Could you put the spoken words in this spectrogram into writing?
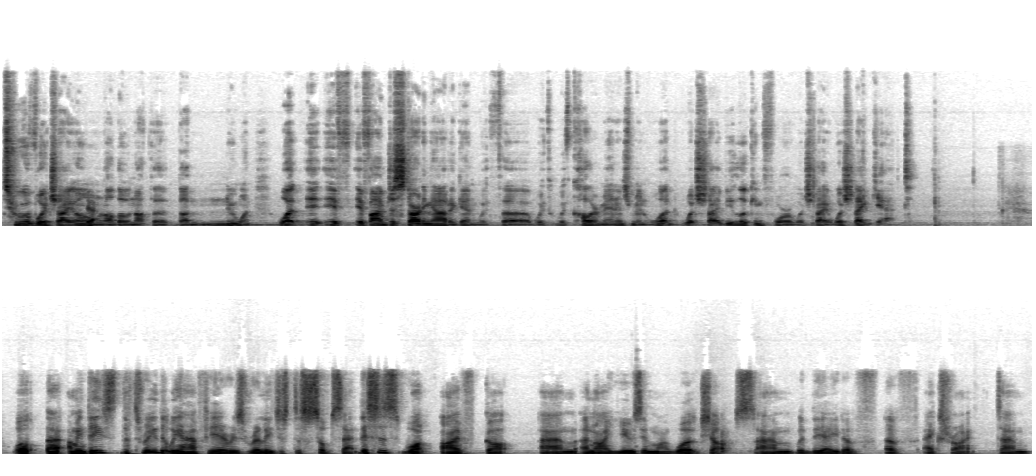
two of which I own, yeah. although not the, the new one. What if if I'm just starting out again with uh, with with color management? What what should I be looking for? What should I what should I get? Well, uh, I mean, these the three that we have here is really just a subset. This is what I've got um, and I use in my workshops um, with the aid of of X-Rite. Um,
